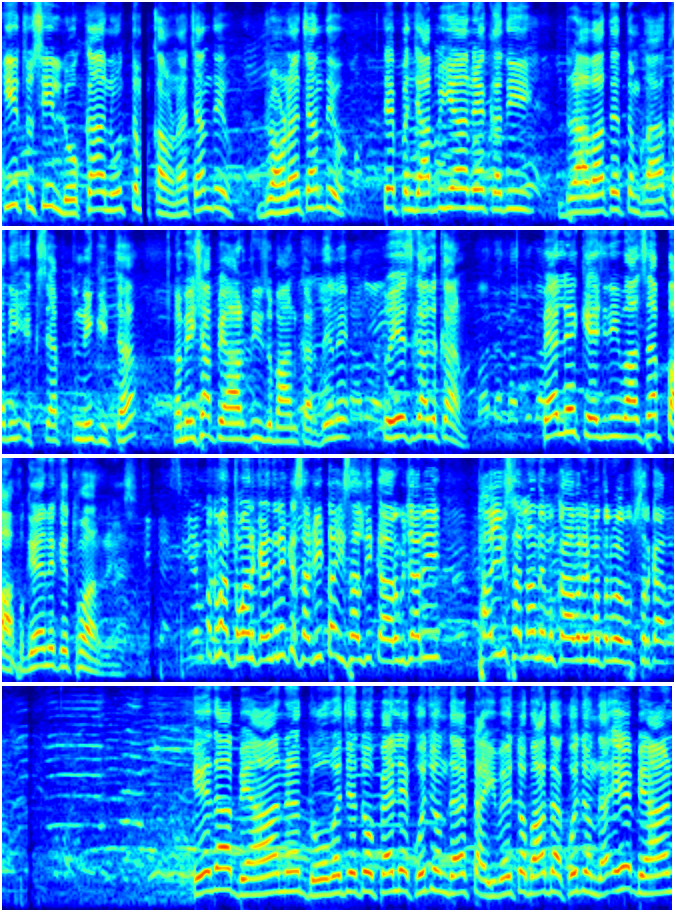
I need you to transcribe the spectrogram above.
ਕੀ ਤੁਸੀਂ ਲੋਕਾਂ ਨੂੰ ਧਮਕਾਉਣਾ ਚਾਹੁੰਦੇ ਹੋ ਡਰਾਉਣਾ ਚਾਹੁੰਦੇ ਹੋ? ਤੇ ਪੰਜਾਬੀਆਂ ਨੇ ਕਦੀ ਡਰਾਵਾ ਤੇ ਧਮਕਾ ਕਦੀ ਐਕਸੈਪਟ ਨਹੀਂ ਕੀਤਾ। ਹਮੇਸ਼ਾ ਪਿਆਰ ਦੀ ਜ਼ੁਬਾਨ ਕਰਦੇ ਨੇ। ਤੋ ਇਸ ਗੱਲ ਕਾਰਨ ਪਹਿਲੇ ਕੇਜਰੀਵਾਲ ਸਾਹਿਬ ਭਾਫ ਗਏ ਨੇ ਕਿੱਥੋਂ ਆ ਰਹੇ ਸੀ। ਸੀਐਮ ਭਗਵੰਤ ਮਾਨ ਕਹਿੰਦੇ ਨੇ ਕਿ ਸਾਡੀ 2.5 ਸਾਲ ਦੀ ਕਾਰਗੁਜ਼ਾਰੀ 28 ਸਾਲਾਂ ਦੇ ਮੁਕਾਬਲੇ ਮਤਲਬ ਸਰਕਾਰ ਇਹਦਾ ਬਿਆਨ 2 ਵਜੇ ਤੋਂ ਪਹਿਲੇ ਕੁਝ ਹੁੰਦਾ ਹੈ 2:30 ਵਜੇ ਤੋਂ ਬਾਅਦ ਦਾ ਕੁਝ ਹੁੰਦਾ। ਇਹ ਬਿਆਨ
